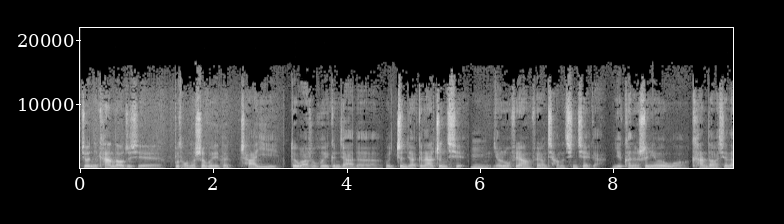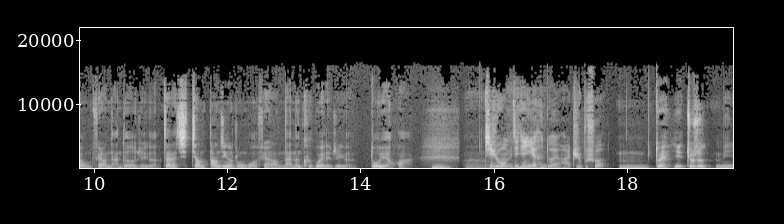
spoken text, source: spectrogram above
就你看到这些不同的社会的差异，对我来说会更加的，会更加更加真切，嗯，有一种非常非常强的亲切感。也可能是因为我看到现在我们非常难得的这个，在那将当今的中国非常难能可贵的这个多元化。嗯其实我们今天也很多元化，只是不说。嗯，对，也就是你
